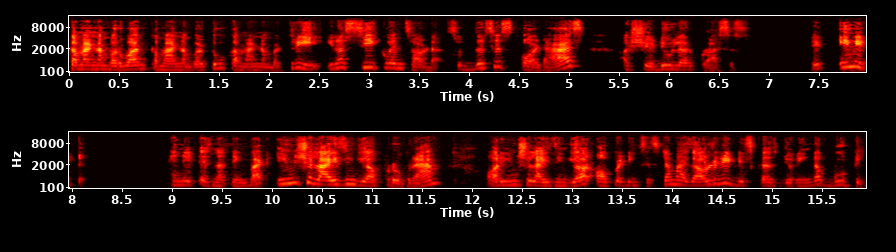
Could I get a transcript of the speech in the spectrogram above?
command number one, command number two, command number three in a sequence order. So this is called as a scheduler process. In init, it is nothing but initializing your program or initializing your operating system as I already discussed during the booting.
